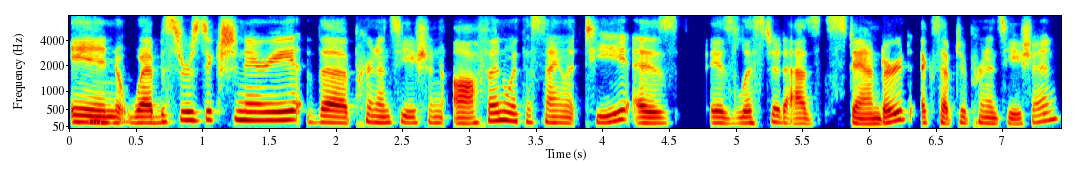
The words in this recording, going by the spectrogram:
In Mm. Webster's dictionary, the pronunciation often with a silent T is is listed as standard accepted pronunciation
